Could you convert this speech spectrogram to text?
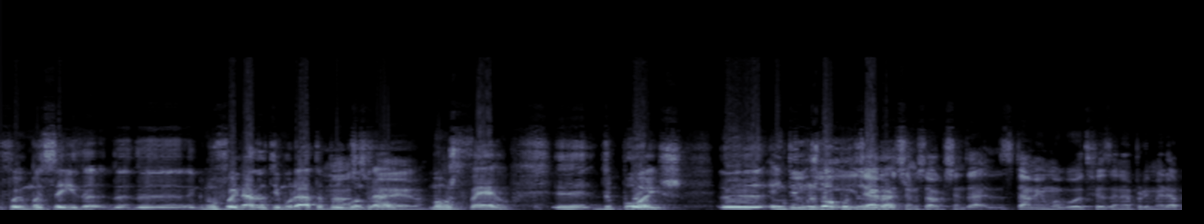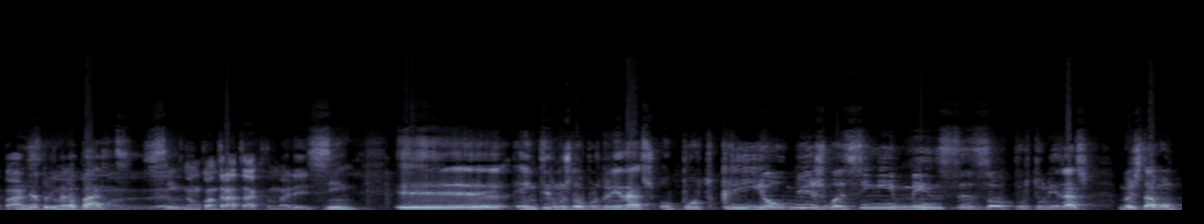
foi uma saída de, de, não foi nada timorata, pelo contrário, mãos de ferro. Uh, depois Uh, em termos e, de oportunidades. já agora deixa-me só acrescentar, também uma boa defesa na primeira parte. Na primeira do, parte, do, sim. Num contra-ataque do Marítimo. Sim. Uh, em termos de oportunidades, o Porto criou mesmo assim imensas oportunidades, mas estavam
